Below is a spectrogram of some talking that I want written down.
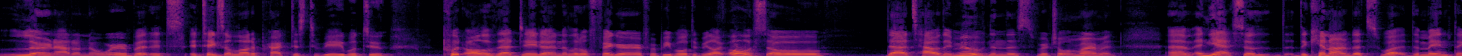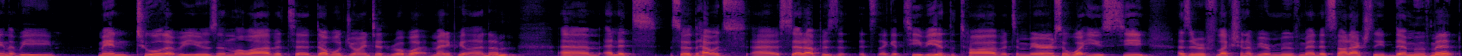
learn out of nowhere, but it's it takes a lot of practice to be able to put all of that data in a little figure for people to be like, oh, so that's how they moved in this virtual environment. Um, and yeah, so the, the Kinarm, that's what the main thing that we, main tool that we use in the lab. It's a double jointed robot manipulandum. Um, and it's so how it's uh, set up is that it's like a TV at the top. It's a mirror, so what you see as a reflection of your movement, it's not actually the movement.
